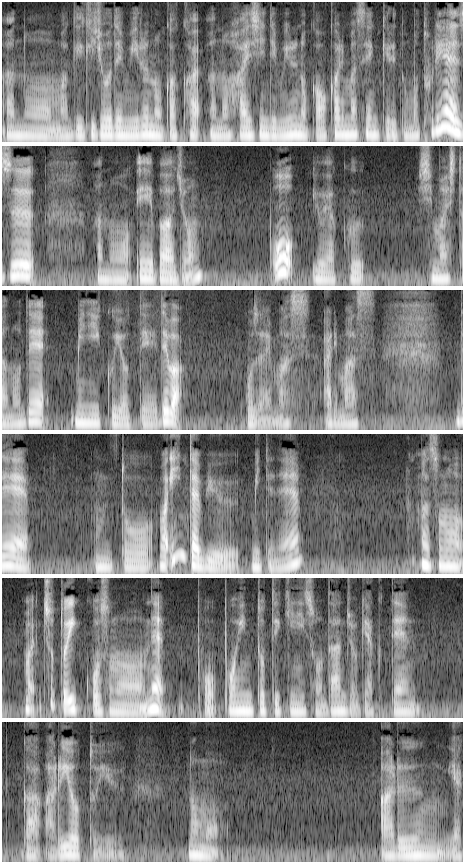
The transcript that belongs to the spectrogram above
あの、まあ劇場で見るのかか、あの、配信で見るのか分かりませんけれども、とりあえず、あの A バージョンを予約しましたので見に行く予定ではございます。あります。でうんとまあインタビュー見てねまあその、まあ、ちょっと一個そのねポポイント的にその男女逆転があるよというのもあるんや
